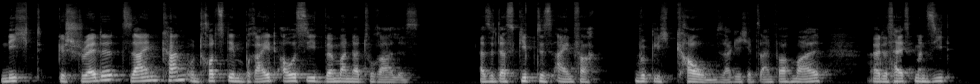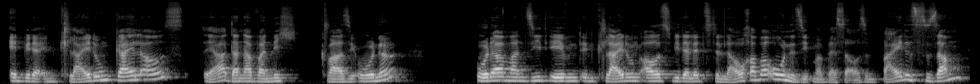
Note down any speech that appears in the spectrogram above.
nicht geschreddet sein kann und trotzdem breit aussieht, wenn man natural ist. Also das gibt es einfach wirklich kaum, sage ich jetzt einfach mal. Äh, das heißt, man sieht entweder in Kleidung geil aus, ja, dann aber nicht quasi ohne. Oder man sieht eben in Kleidung aus wie der letzte Lauch, aber ohne sieht man besser aus. Und beides zusammen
